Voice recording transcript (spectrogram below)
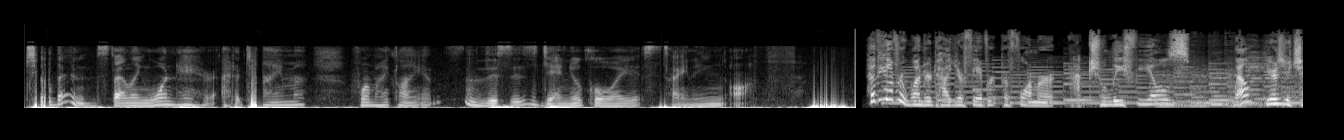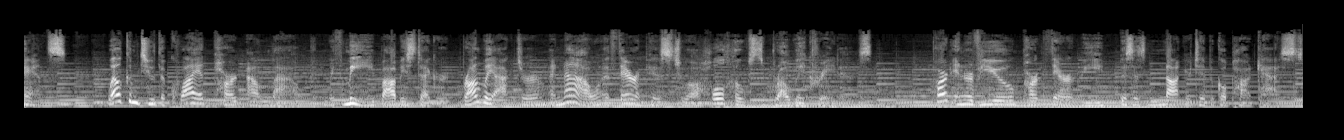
till then, styling one hair at a time for my clients. This is Daniel Coy signing off. Have you ever wondered how your favorite performer actually feels? Well, here's your chance. Welcome to The Quiet Part Out Loud with me, Bobby Steggert, Broadway actor and now a therapist to a whole host of Broadway creatives. Part interview, part therapy, this is not your typical podcast.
